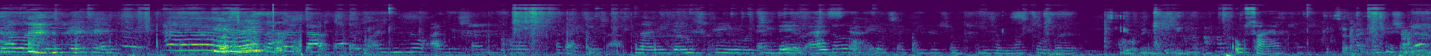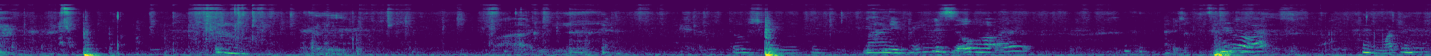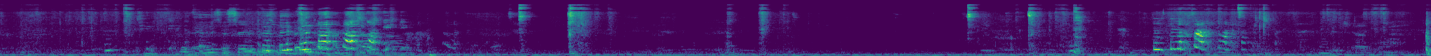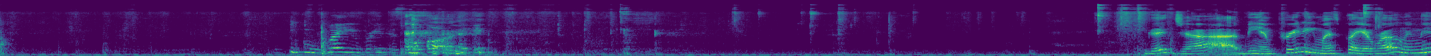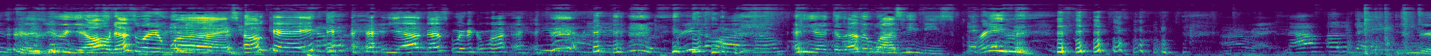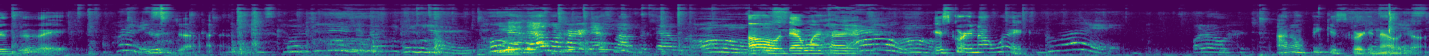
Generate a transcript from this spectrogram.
Well, I'm in your turn. You know, I did that before. I got two shots. And I need those scream what you did last night. It looks like you hit some keys and muscle, but. Excuse me. Oh, sorry. It's okay. Don't scream with me. My honey breathe is so hard. Relax. Watching here. And it's the same place when Betty got herself. Why you breathing so hard? Good job. Being pretty must play a role in this because you, yeah, oh, that's what it was. Okay. yeah, that's what it was. breathing hard yeah, because otherwise he be screaming. All right, now for the baby. you feel good. Good job. Yeah, that one hurt. That's why I put that one. Oh. Oh, that one hurt. Ow! Oh. It's squirting out what? Blood. What don't hurt? I don't think it's squirting out, y'all.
